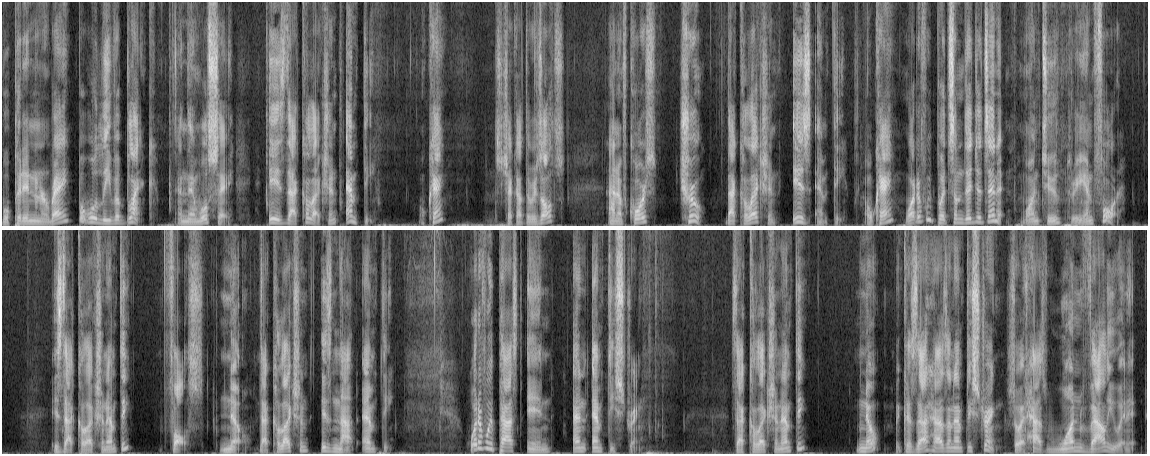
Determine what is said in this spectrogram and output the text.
We'll put in an array, but we'll leave it blank. And then we'll say, is that collection empty? Okay, let's check out the results. And of course, true, that collection is empty. Okay, what if we put some digits in it? One, two, three, and four. Is that collection empty? False. No, that collection is not empty. What if we passed in an empty string? That collection empty? No, because that has an empty string, so it has one value in it.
